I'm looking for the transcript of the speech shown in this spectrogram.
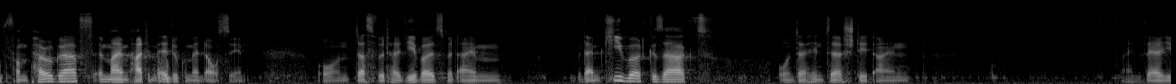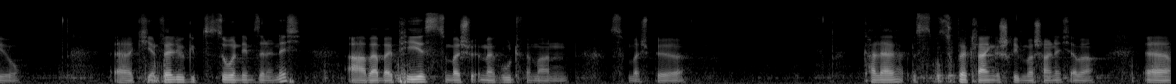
vom Paragraph, in meinem HTML-Dokument aussehen. Und das wird halt jeweils mit einem, mit einem Keyword gesagt und dahinter steht ein, ein Value. Äh, Key und Value gibt es so in dem Sinne nicht, aber bei P ist zum Beispiel immer gut, wenn man zum Beispiel Color, ist super klein geschrieben wahrscheinlich, aber äh,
